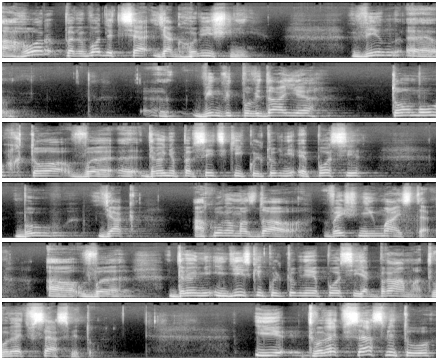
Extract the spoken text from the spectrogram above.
А гор переводиться як горішній. Він, е, е, він відповідає тому, хто в е, древньоперсидській культурній епосі був як Ахура Маздао, вишній майстер. А в древньоіндійській культурній епосі як Брама, творець Всесвіту. І творець Всесвіту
